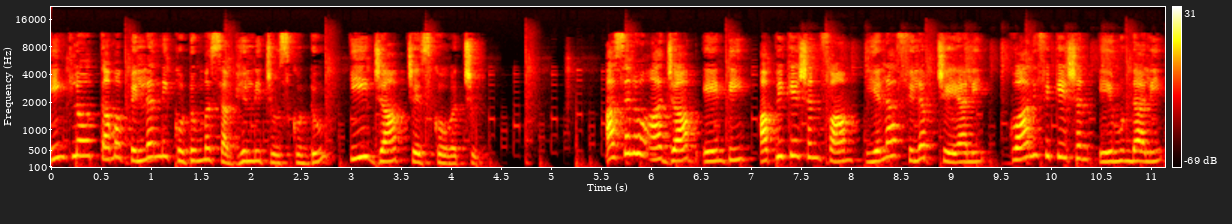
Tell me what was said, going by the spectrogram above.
ఇంట్లో తమ పిల్లల్ని కుటుంబ సభ్యుల్ని చూసుకుంటూ ఈ జాబ్ చేసుకోవచ్చు. అసలు ఆ జాబ్ ఏంటి? అప్లికేషన్ ఫామ్ ఎలా ఫిలప్ చేయాలి? క్వాలిఫికేషన్ ఏముండాలి?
